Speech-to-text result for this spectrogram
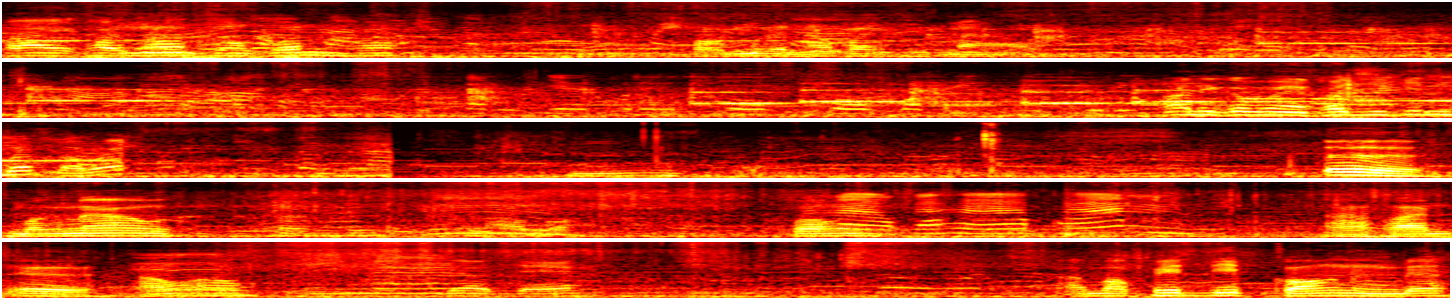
ไปเขานอนสองคนครับพอมื่นเขาไปสิมา อันนี้ก็แม่เขาจะกินเบิดหรอวะเออมังนาวกล้องหนาวก็ห้าพันอ่าพันเออ เอาเอาปีหน้าเดี๋ยวแต่เอามาเพชรดิบกล้องหนึ่งเด้อ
